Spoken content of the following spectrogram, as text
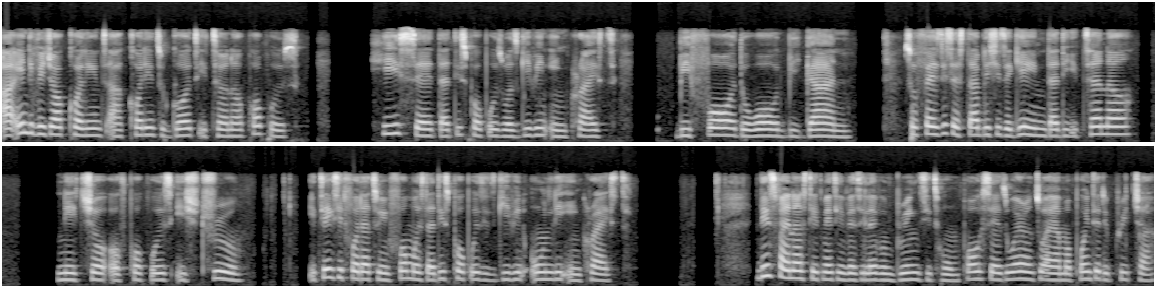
Our individual callings are according to God's eternal purpose. He said that this purpose was given in Christ before the world began. So, first, this establishes again that the eternal nature of purpose is true. It takes it further to inform us that this purpose is given only in Christ. This final statement in verse 11 brings it home. Paul says, Whereunto I am appointed a preacher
